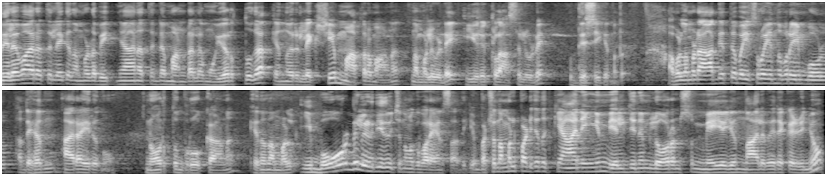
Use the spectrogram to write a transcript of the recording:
നിലവാരത്തിലേക്ക് നമ്മുടെ വിജ്ഞാനത്തിന്റെ മണ്ഡലം ഉയർത്തുക എന്നൊരു ലക്ഷ്യം മാത്രമാണ് നമ്മളിവിടെ ഈ ഒരു ക്ലാസ്സിലൂടെ ഉദ്ദേശിക്കുന്നത്. അപ്പോൾ നമ്മുടെ ആദ്യത്തെ വൈസ്രോയി എന്ന് പറയുമ്പോൾ അദ്ദേഹം ആരായിരുന്നു? നോർത്ത് ബ്രൂക്കാണ് എന്ന് നമ്മൾ ഈ ബോർഡിൽ എഴുതിയത് വെച്ച് നമുക്ക് പറയാൻ സാധിക്കും. പക്ഷേ നമ്മൾ പഠിച്ചത് ക്യാനിങ്ങും എൽജിനും ലോറൻസും മേയയും നാലുപേരെ കഴിഞ്ഞു.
